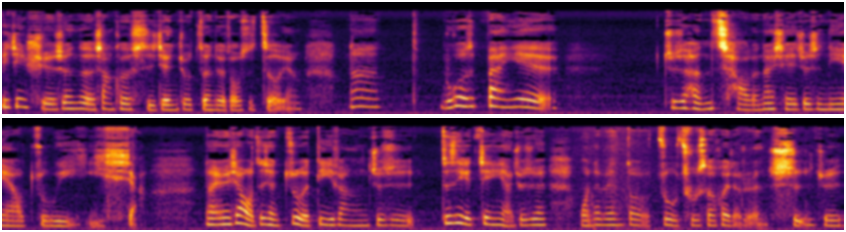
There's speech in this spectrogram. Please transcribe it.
毕竟学生的上课时间就真的都是这样。那如果是半夜，就是很吵的那些，就是你也要注意一下。那因为像我之前住的地方，就是。这是一个建议啊，就是我那边都有住出社会的人士，就是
